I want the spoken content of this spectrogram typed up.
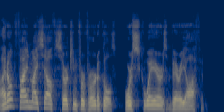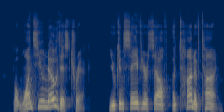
I don't find myself searching for verticals or squares very often, but once you know this trick, you can save yourself a ton of time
